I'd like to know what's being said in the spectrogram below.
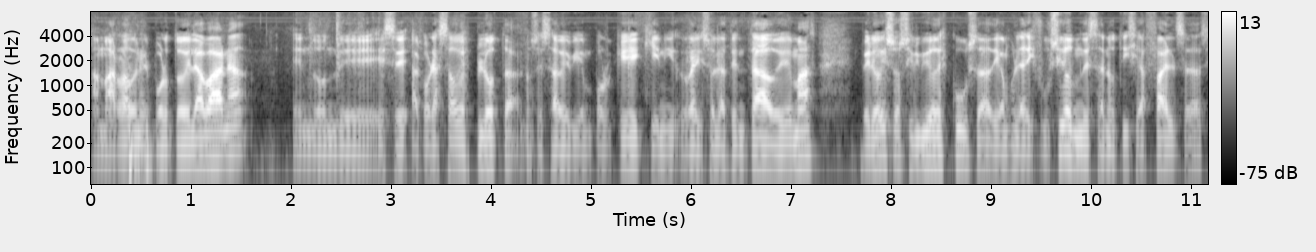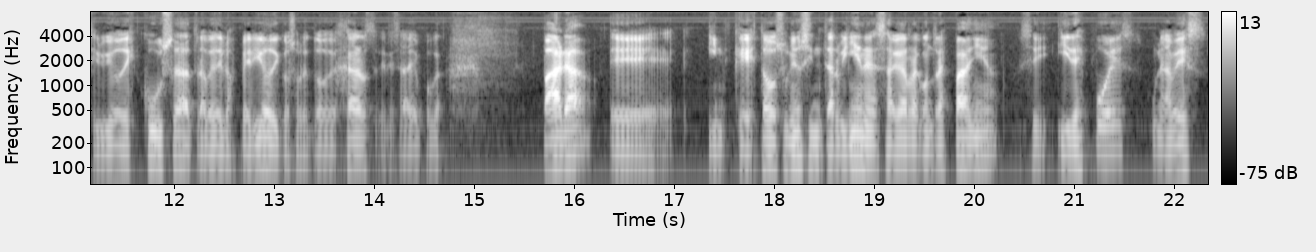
amarrado en el puerto de La Habana, en donde ese acorazado explota, no se sabe bien por qué, quién realizó el atentado y demás, pero eso sirvió de excusa, digamos, la difusión de esa noticia falsa sirvió de excusa a través de los periódicos, sobre todo de Hearst en esa época, para eh, que Estados Unidos interviniera en esa guerra contra España, y después, una vez,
